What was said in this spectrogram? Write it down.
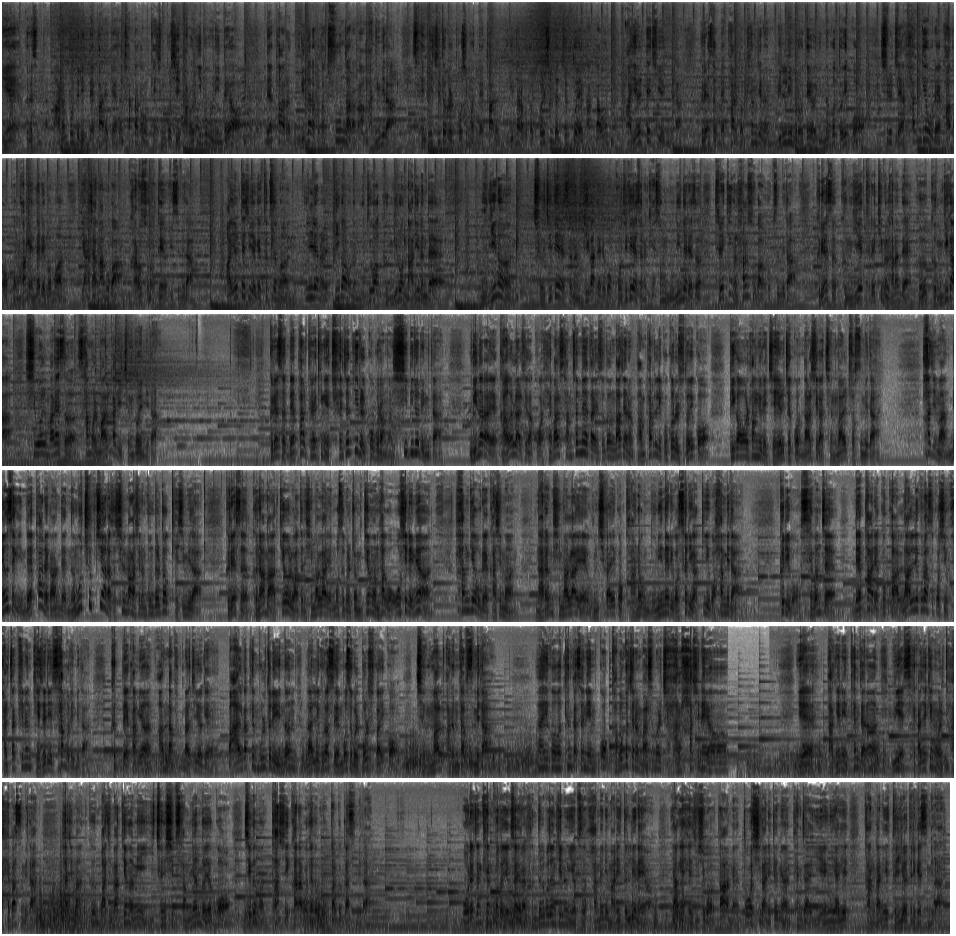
예, 그렇습니다. 많은 분들이 네팔에 대해서 착각하고 계신 것이 바로 이 부분인데요. 네팔은 우리나라보다 추운 나라가 아닙니다. 세계 지도를 보시면 네팔은 우리나라보다 훨씬 더 적도에 가까운 아열대 지역입니다. 그래서 네팔도 평지는 밀림으로 되어 있는 것도 있고 실제 한겨울에 가도 공항에 내려보면 야자나무가 가로수로 되어 있습니다. 아열대 지역의 특성은 1년을 비가 오는 우기와 건기로 나뉘는데 우기는 저지대에서는 비가 내리고 고지대에서는 계속 눈이 내려서 트레킹을 할 수가 없습니다. 그래서 건기에 트레킹을 하는데 그 건기가 10월 말에서 3월 말까지 정도입니다. 그래서 네팔 트레킹의 최적기를 꼽으라면 11월입니다. 우리나라의 가을 날씨 같고 해발 3000m에서도 낮에는 반팔을 입고 걸을 수도 있고 비가 올 확률이 제일 적고 날씨가 정말 좋습니다. 하지만 명색이 네팔에 가는데 너무 춥지 않아서 실망하시는 분들도 계십니다. 그래서 그나마 겨울 같은 히말라야의 모습을 좀 경험하고 오시려면 한겨울에 가시면 나름 히말라야에 운치가 있고 간혹 눈이 내리고 서리가 끼고 합니다. 그리고 세 번째, 네팔의 국화 랄리구라스 꽃이 활짝 피는 계절이 3월입니다. 그때 가면 안나푸르나 지역에 빨갛게 물들어 있는 랄리구라스의 모습을 볼 수가 있고 정말 아름답습니다. 아이고 탱자 스님 꼭 가본 것처럼 말씀을 잘 하시네요. 예, 당연히 탱자는 위에 세 가지 경험을 다 해봤습니다. 하지만 그 마지막 경험이 2013년도였고 지금은 다시 가라고 해도 못 갈 것 같습니다. 오래전 캠코더 영상이라 흔들 버전 기능이 없어 화면이 많이 떨리네요. 양해해 주시고 다음에 또 시간이 되면 탱자의 여행 이야기 간간히 들려드리겠습니다.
